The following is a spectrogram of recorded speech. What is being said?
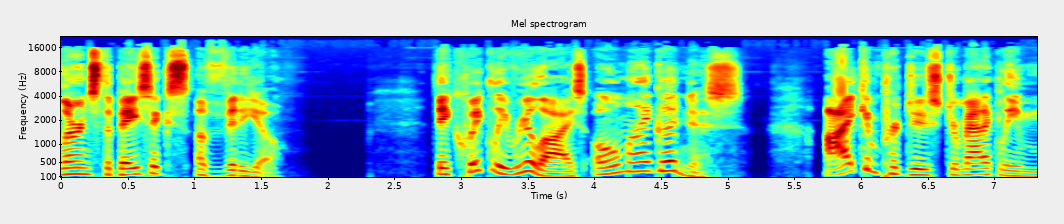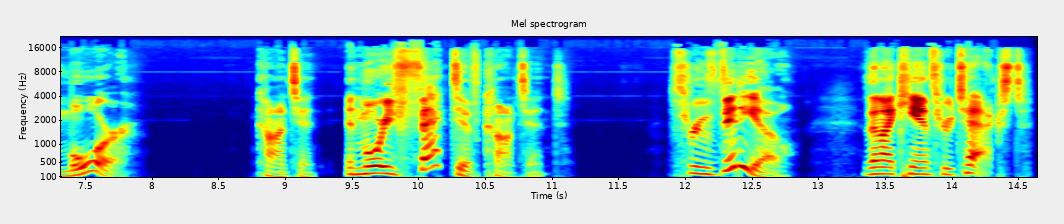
learns the basics of video, they quickly realize, oh my goodness, I can produce dramatically more content and more effective content through video than I can through text,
